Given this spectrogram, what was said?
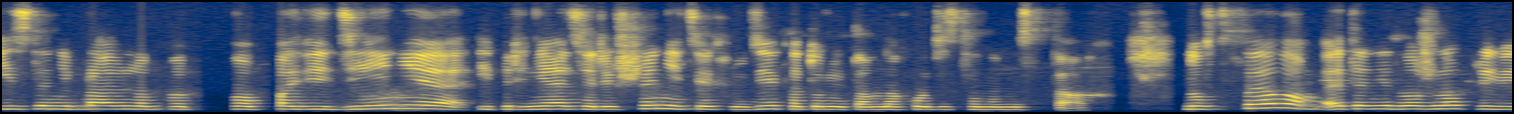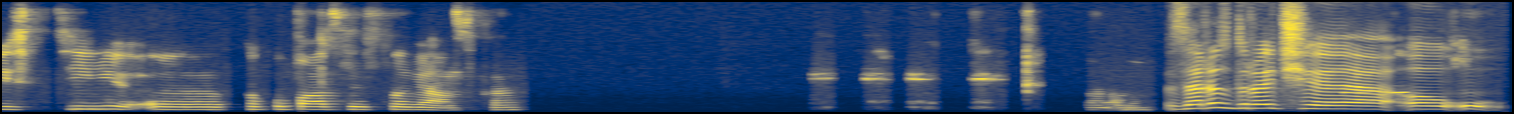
из-за неправильного по- по- поведения и принятия решений тех людей, которые там находятся на местах. Но в целом это не должно привести э, к оккупации Славянска. Зараз, до речі, е, у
